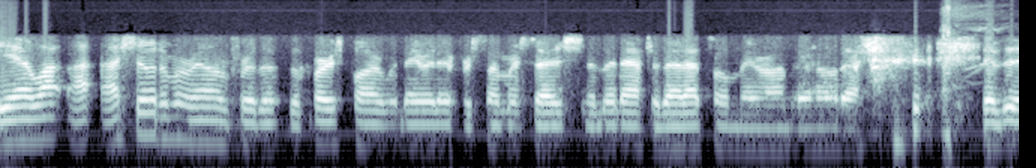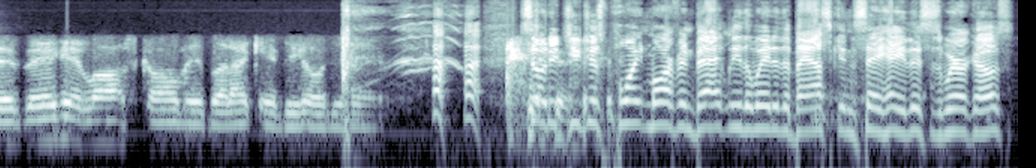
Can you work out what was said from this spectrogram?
Yeah, well, I, I showed them around for the, the first part when they were there for summer session, and then after that, I told them they were on their own. if, they, if they get lost, call me, but I can't be holding your hand. so did you just point Marvin Bagley the way to the basket and say, "Hey, this is where it goes"?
